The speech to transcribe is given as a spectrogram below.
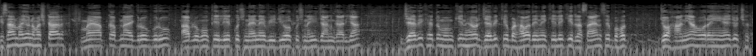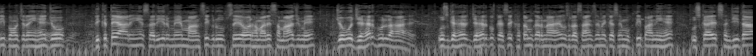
किसान भाइयों, नमस्कार। मैं आपका अपना एग्रो गुरु। आप लोगों के लिए कुछ नए नए वीडियो और कुछ नई जानकारियाँ। जैविक है तो मुमकिन है और जैविक के बढ़ावा देने के लिए कि रसायन से बहुत जो हानियाँ हो रही हैं, जो क्षति पहुँच रही हैं, जो दिक्कतें आ रही हैं शरीर में, मानसिक रूप से और हमारे समाज में, जो वो जहर घुल रहा है, उस गहर, जहर को कैसे ख़त्म करना है, उस रसायन से हमें कैसे मुक्ति पानी है, उसका एक संजीदा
